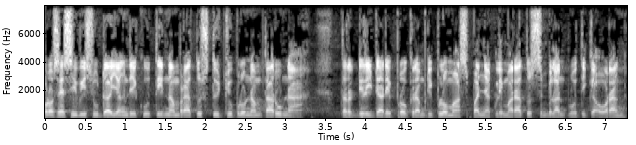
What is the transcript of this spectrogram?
prosesi wisuda yang diikuti 676 taruna terdiri dari program diploma sebanyak 593 orang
